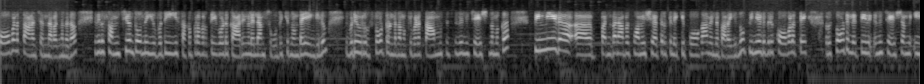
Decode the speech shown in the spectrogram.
കോവളത്താണ് ചെന്നിറങ്ങുന്നത്. ഇതിൽ സംശയം തോന്നിയ യുവതി ഈ സഹപ്രവർത്തകയോട് കാര്യങ്ങളെല്ലാം ചോദിക്കുന്നുണ്ട് എങ്കിലും ഇവിടെ ഒരു റിസോർട്ട് ഉണ്ട്. നമുക്ക് ഇവിടെ താമസിച്ചതിന് ശേഷം നമുക്ക് പിന്നീട് പത്മനാഭ പത്മനാഭസ്വാമി ക്ഷേത്രത്തിലേക്ക് പോകാം എന്ന് പറയുന്നു. പിന്നീട് ഇവർ കോവളത്തെ റിസോർട്ടിലെത്തിയതിനു ശേഷം ഈ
